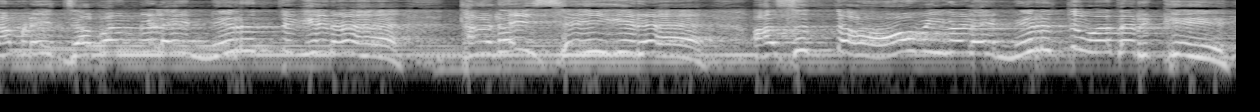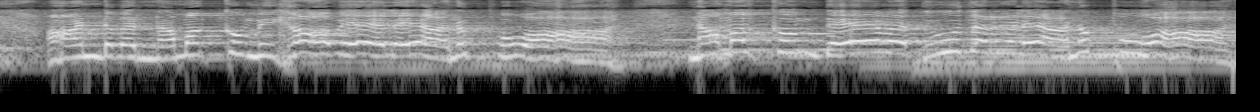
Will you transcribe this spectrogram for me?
நம்முடைய ஜபங்களை நிறுத்துகிற தடை செய்கிற அசுத்த ஆவிகளை நிறுத்துவதற்கு ஆண்டவர் நமக்கும் மிகாவேலை அனுப்புவார். நமக்கும் தேவ தூதர்களை அனுப்புவார்.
